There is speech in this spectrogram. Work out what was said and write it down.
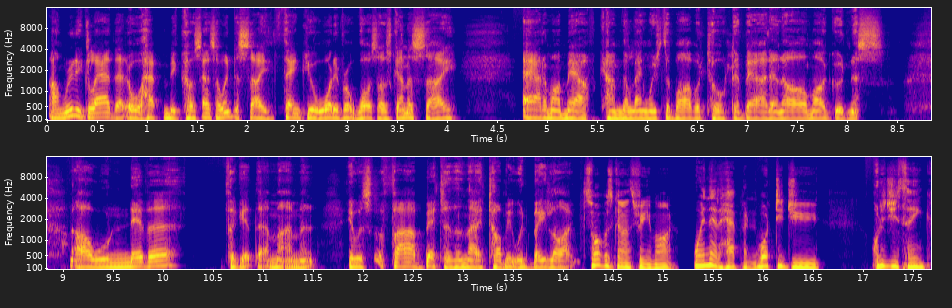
I'm really glad that all happened because as I went to say thank you or whatever it was I was going to say, out of my mouth came the language the Bible talked about. And oh my goodness, I will never forget that moment. It was far better than they told me it would be like. So what was going through your mind when that happened? What did you what did you think?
